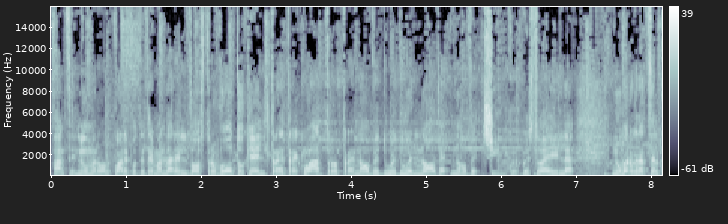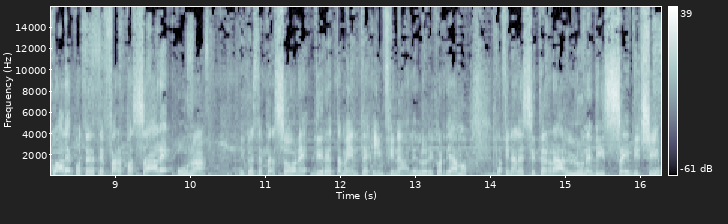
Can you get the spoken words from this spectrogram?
anzi il numero al quale potete mandare il vostro voto che è il 334 3922 995. Questo è il numero grazie al quale potete far passare una di queste persone direttamente in finale. Lo ricordiamo, la finale si terrà lunedì 16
